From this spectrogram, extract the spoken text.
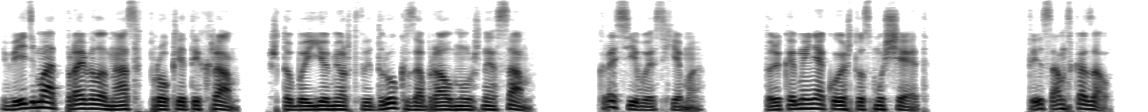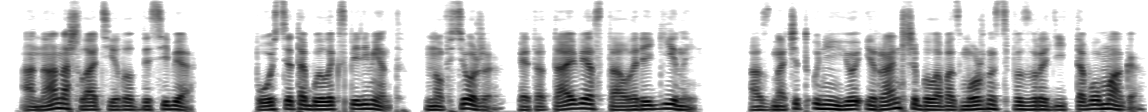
ведьма отправила нас в проклятый храм, чтобы ее мертвый друг забрал нужное сам. Красивая схема. Только меня кое-что смущает. Ты сам сказал. Она нашла тело для себя. Пусть это был эксперимент, но все же, эта Тавия стала Региной. А значит, у нее и раньше была возможность возродить того мага.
